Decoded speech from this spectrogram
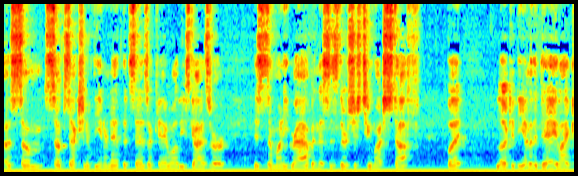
a, uh, some subsection of the internet that says, okay, well these guys are this is a money grab and this is there's just too much stuff. But look, at the end of the day, like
